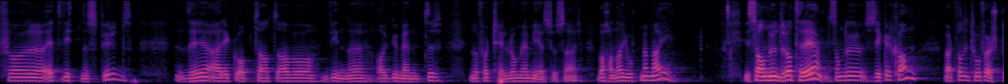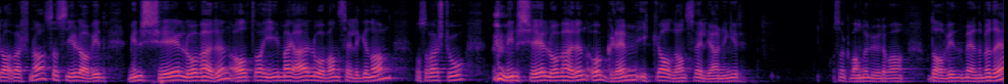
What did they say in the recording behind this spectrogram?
For eh, et vitnesbyrd det er ikke opptatt av å vinne argumenter men å fortelle om hvem Jesus er, hva han har gjort med meg. I Salme 103, som du sikkert kan, i hvert fall de to første versene, så sier David.: Min sjel, lov Herren, alt hva i meg er, love Hans hellige navn. Og så vers 2.: Min sjel, lov Herren, og glem ikke alle Hans velgjerninger. Så kan man jo lure hva David mener med det.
